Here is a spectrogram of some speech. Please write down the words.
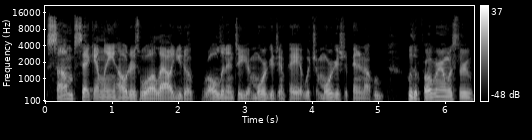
some second lien holders will allow you to roll it into your mortgage and pay it with your mortgage depending on who who the program was through.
